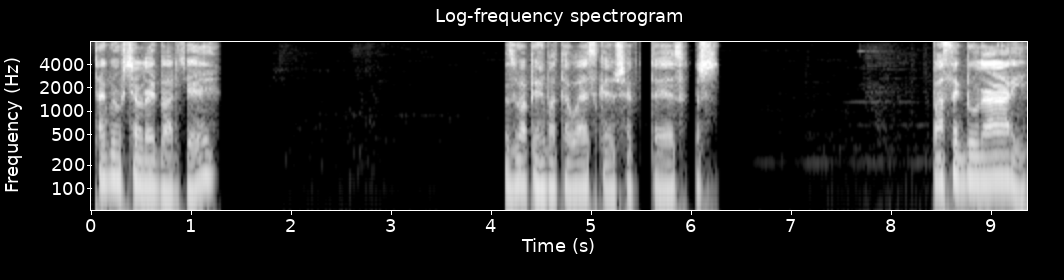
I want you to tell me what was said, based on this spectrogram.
Tak bym chciał najbardziej. Złapię chyba tę łezkę już jak tutaj jest, chociaż pasek był na Ari.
